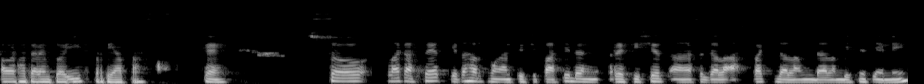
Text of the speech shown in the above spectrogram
our hotel employee seperti apa? Oke, okay. so like I said, kita harus mengantisipasi dan revisit uh, segala aspek dalam dalam bisnis ini.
